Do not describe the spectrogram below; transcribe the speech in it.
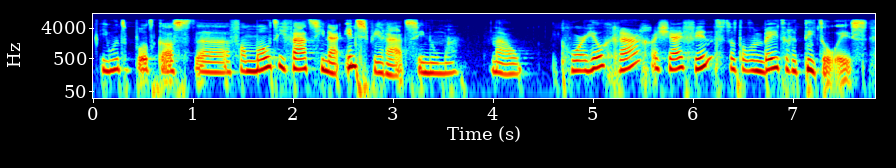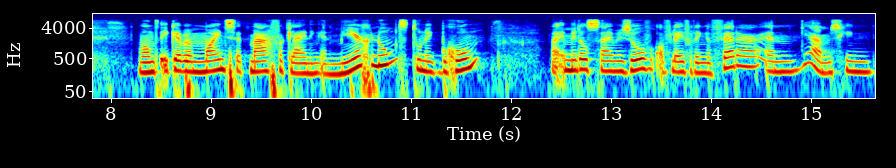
je moet de podcast uh, van motivatie naar inspiratie noemen. Nou, ik hoor heel graag als jij vindt dat dat een betere titel is. Want ik heb een mindset maagverkleining en meer genoemd toen ik begon. Maar inmiddels zijn we zoveel afleveringen verder. En ja, misschien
